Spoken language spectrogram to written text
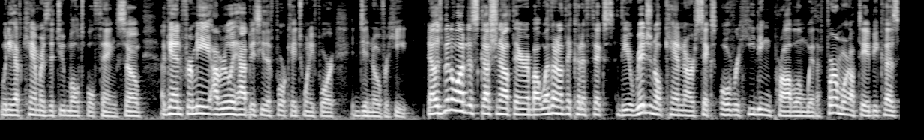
when you have cameras that do multiple things. So, again, for me, I'm really happy to see the 4K 24 didn't overheat. Now, there's been a lot of discussion out there about whether or not they could have fixed the original Canon R6 overheating problem with a firmware update because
